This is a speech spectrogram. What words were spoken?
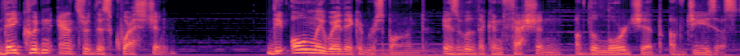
they couldn't answer this question. The only way they could respond is with a confession of the lordship of Jesus,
